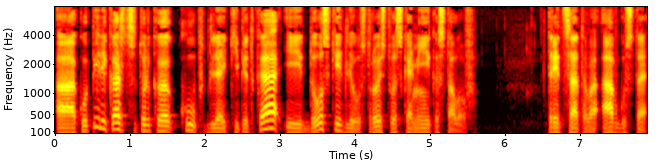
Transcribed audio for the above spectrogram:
а купили, кажется, только куб для кипятка и доски для устройства скамеек и столов. 30 августа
